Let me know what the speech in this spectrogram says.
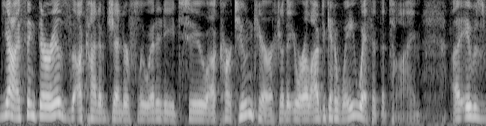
yeah, I think there is a kind of gender fluidity to a cartoon character that you were allowed to get away with at the time. Uh, it was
